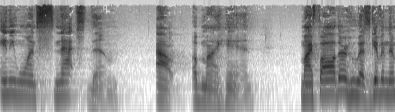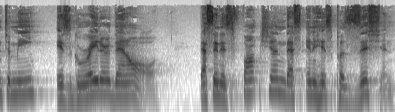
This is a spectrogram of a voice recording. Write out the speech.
anyone snatch them out of my hand. My Father, who has given them to me, is greater than all that's in his function, that's in his position.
